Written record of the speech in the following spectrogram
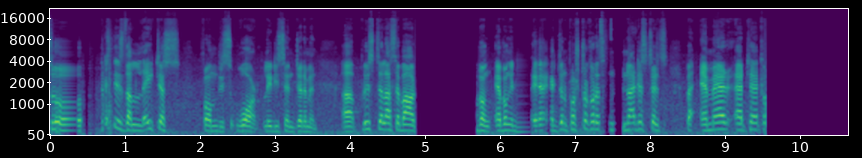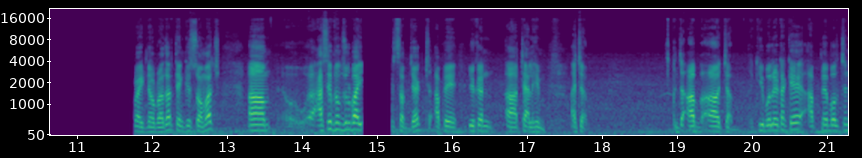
So this is the latest from this war ladies and gentleman please tell us about এবং এবং একজন প্রশ্ন করেছেন ইউনাইটেড স্টেটস বা এমএর attack now brother. Thank you so much. Um, Asif Nazrul ভাই সাবজেক্ট আপনি ইউ ক্যান টেল হিম আচ্ছা আচ্ছা, কি বলে এটাকে আপনি বলছেন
